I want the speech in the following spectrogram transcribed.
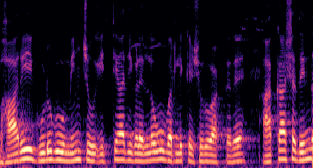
ಭಾರೀ ಗುಡುಗು, ಮಿಂಚು ಇತ್ಯಾದಿಗಳೆಲ್ಲವೂ ಬರಲಿಕ್ಕೆ ಶುರು ಆಗ್ತದೆ ಆಕಾಶದಿಂದ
